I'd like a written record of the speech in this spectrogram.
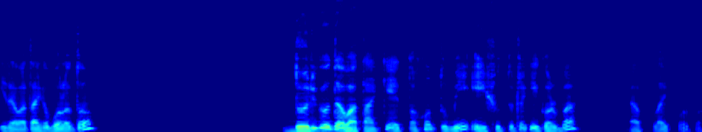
কি দেওয়া থাকে বলো তো দৈর্ঘ্য দেওয়া থাকে, তখন তুমি এই সূত্রটা কি করবা? অ্যাপ্লাই করবা।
